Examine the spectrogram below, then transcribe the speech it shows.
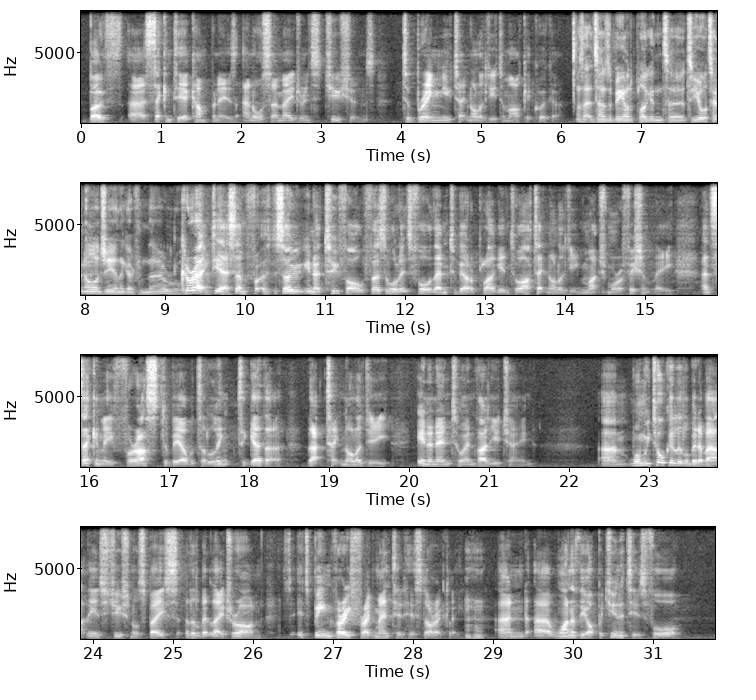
both uh, second tier companies and also major institutions to bring new technology to market quicker. Is that in terms of being able to plug into to your technology and then go from there? Or? Correct. Yes, and for, so you know, twofold. First of all, it's for them to be able to plug into our technology much more efficiently, and secondly, for us to be able to link together that technology in an end-to-end value chain. Um, when we talk a little bit about the institutional space a little bit later on, it's been very fragmented historically, and uh, one of the opportunities for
